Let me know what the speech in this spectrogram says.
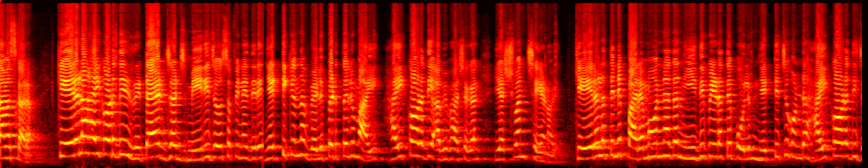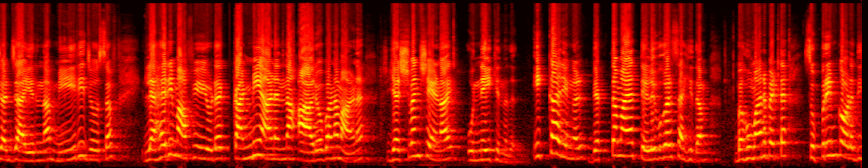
നമസ്കാരം. കേരള ഹൈക്കോടതി റിട്ടയർഡ് ജഡ്ജ് മേരി ജോസഫിനെതിരെ ഞെട്ടിക്കുന്ന വെളിപ്പെടുത്തലുമായി ഹൈക്കോടതി അഭിഭാഷകൻ യശ്വന്ത് ചേണോയ്. കേരളത്തിന്റെ പരമോന്നത നീതിപീഠത്തെ പോലും ഞെട്ടിച്ചുകൊണ്ട് ഹൈക്കോടതി ജഡ്ജായിരുന്ന മേരി ജോസഫ് ലഹരി മാഫിയയുടെ കണ്ണിയാണെന്ന ആരോപണമാണ് യശ്വന്ത് ഷേണായ് ഉന്നയിക്കുന്നത്. ഇക്കാര്യങ്ങൾ വ്യക്തമായ തെളിവുകൾ സഹിതം ബഹുമാനപ്പെട്ട സുപ്രീം കോടതി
